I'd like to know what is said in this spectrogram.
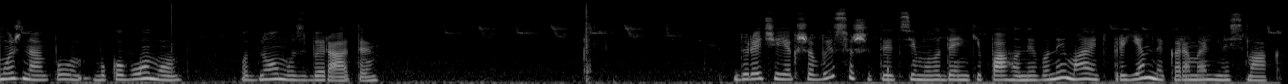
можна по боковому одному збирати. До речі, якщо висушити ці молоденькі пагони, вони мають приємний карамельний смак.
